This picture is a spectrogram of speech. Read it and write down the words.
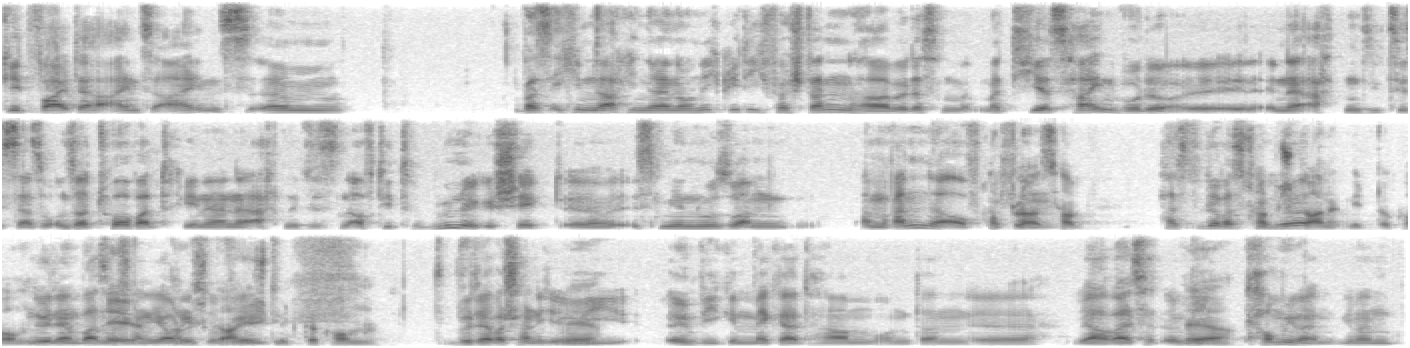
Geht weiter 1-1. Ähm, was ich im Nachhinein noch nicht richtig verstanden habe, dass Matthias Hein wurde äh, in der 78., also unser Torwarttrainer, in der 78. auf die Tribüne geschickt. Äh, ist mir nur so am, am Rande aufgefallen. Hab, Hast du da was gehört? Habe ich gar nicht mitbekommen. Nö, dann war es nee, wahrscheinlich auch nicht so wild. Nicht mitbekommen. Wird er wahrscheinlich irgendwie, nee. irgendwie gemeckert haben und dann, äh, ja, weil es hat irgendwie ja. kaum jemand, jemand,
